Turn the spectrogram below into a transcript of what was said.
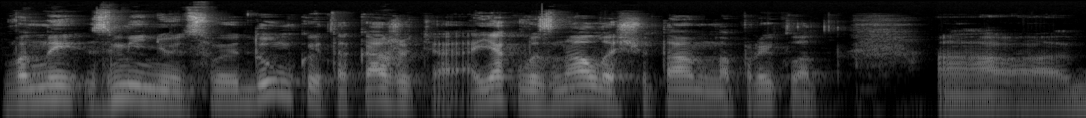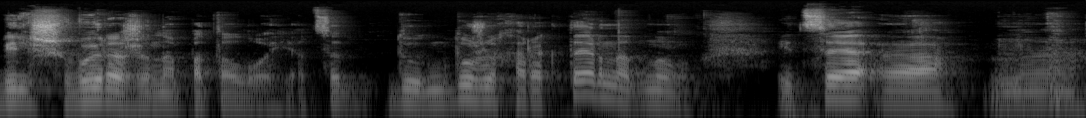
вони змінюють свою думку та кажуть: а як ви знали, що там, наприклад, більш виражена патологія? Це дуже характерно. Ну, і це е, е,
